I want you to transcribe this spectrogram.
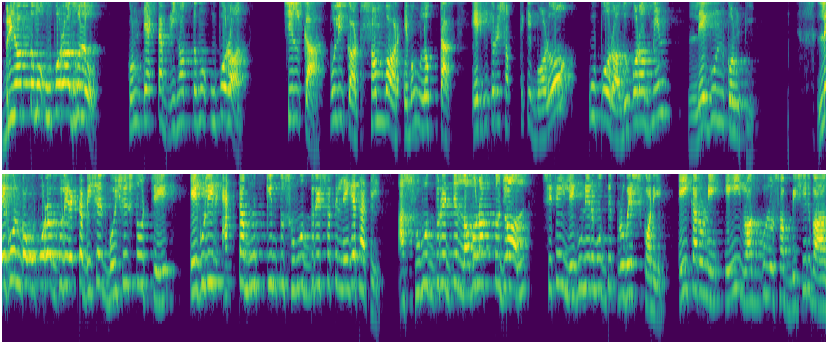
বৃহত্তম উপহ্রদ হলো, কোনটি একটা বৃহত্তম উপহ্রদ চিল্কা, পুলিকট, সম্বর এবং লোকটাক। এর ভিতরে সব থেকে বড় উপহ্রদ উপহ্রদ মিন লেগুন কোনটি? লেগুন বা উপহ্রদগুলির একটা বিশেষ বৈশিষ্ট্য হচ্ছে, এগুলির একটা মুখ কিন্তু সমুদ্রের সাথে লেগে থাকে। আর সমুদ্রের যে লবণাক্ত জল সেটাই লেগুনের মধ্যে প্রবেশ করে। এই কারণে এই হ্রদগুলো সব বেশিরভাগ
